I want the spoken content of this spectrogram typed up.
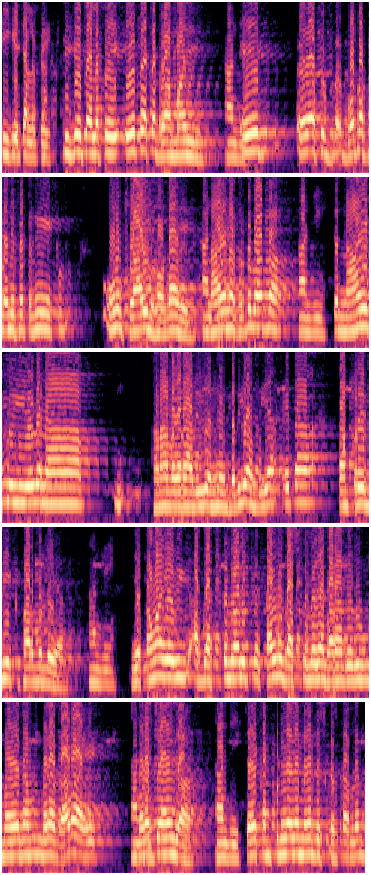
ਟੀਕੇ ਚੱਲ ਪਏ। ਟੀਕੇ ਚੱਲ ਪਏ। ਇਹ ਤਾਂ ਇੱਕ ਡਰਾਮਾ ਜੀ। ਹਾਂਜੀ। ਇਹ ਇਹਦਾ ਕੋਈ ਬ- ਬਹੁਤਾ ਬੈਨੀਫਿਟ ਨਹੀਂ ਇੱਕ ਉਹਨੂੰ ਫਲਾਈ ਵਿਖਾਉਂਦਾ ਇਹ। ਨਾ ਇਹ ਨਾ ਦੁੱਧ ਵੱਧਦਾ। ਹਾਂਜੀ। ਤੇ ਨਾ ਹੀ ਕੋਈ ਉਹਦੇ ਨਾਲ ਥਣਾ ਵਗੈਰਾ ਦੀ ਇੰਨੀ ਵਧੀਆ ਹੁੰਦੀ ਆ ਇਹ ਤਾਂ ਟੈਂਪਰੇਰੀ ਇੱਕ ਫਾਰਮੂਲੇ ਆ। ਹਾਂਜੀ। ਜੇ ਕਵਾਂਗੇ ਵੀ ਅੱਜ 8 ਕਿਲੋ ਵਾਲੀ ਕੱਲ ਨੂੰ 10 ਕਿਲੋ ਜਾਂ 12 ਦੇ ਦੂ ਮੈਂ ਨਾ- ਮੇਰਾ ਦਾਵਾ ਇਹ ਮੇਰਾ ਚੈਲੰਜ ਆ। ਹਾਂਜੀ। ਚਾਹੇ ਕੰਪਨੀ ਵਾਲੇ ਮੇਰੇ ਡਿਸਕਸ ਕਰ ਲੈਣ।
